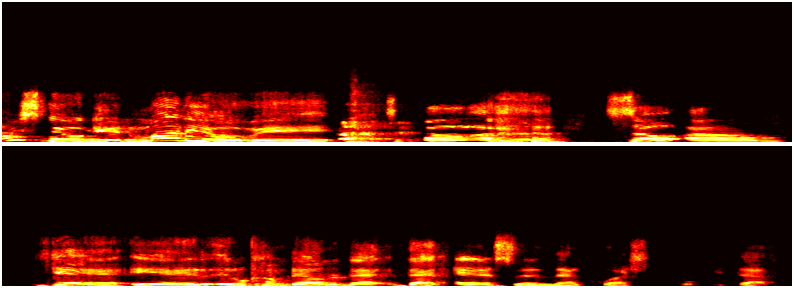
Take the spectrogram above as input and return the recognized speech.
I'm still getting money over here. So, uh, so um, yeah, yeah, it, will come down to that that answer and that question for me, definitely.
